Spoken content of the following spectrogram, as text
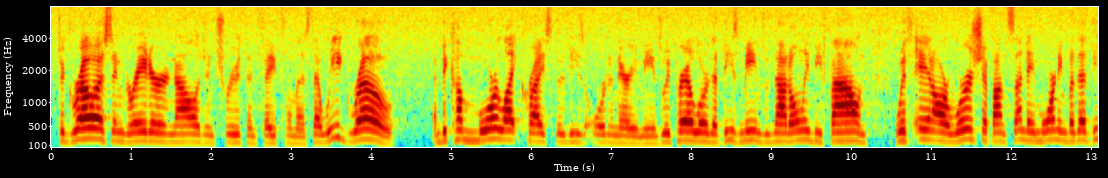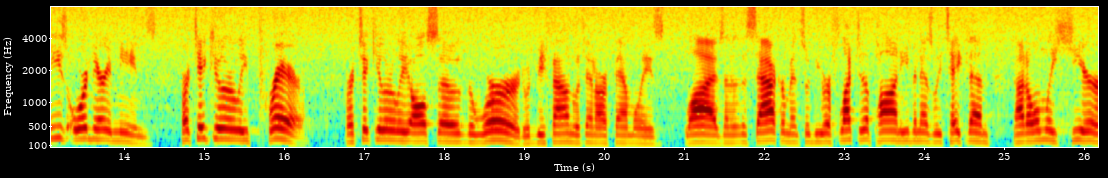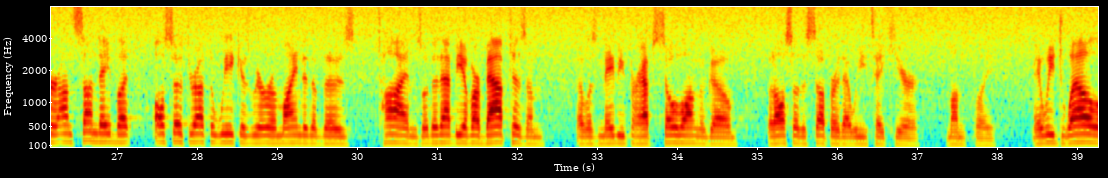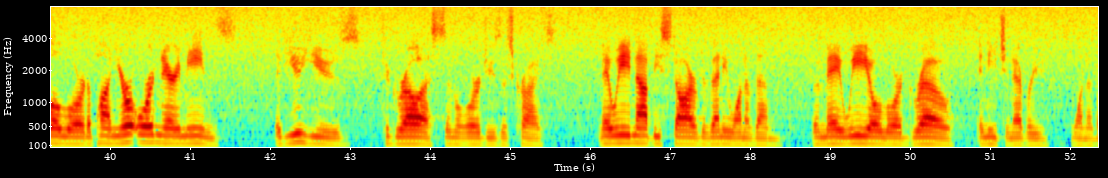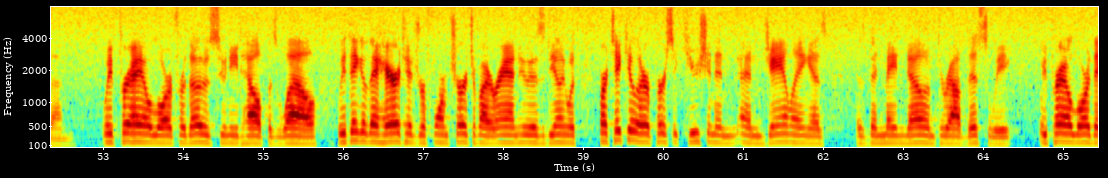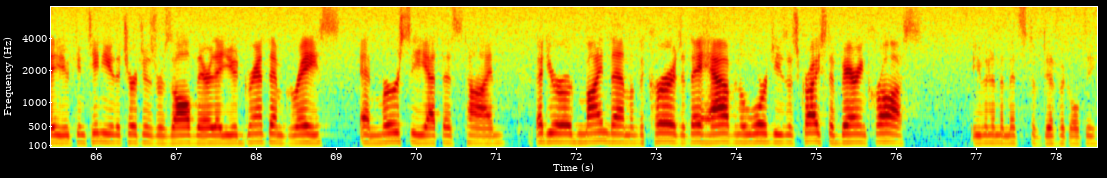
to grow us in greater knowledge and truth and faithfulness, that we grow and become more like Christ through these ordinary means. We pray, Lord, that these means would not only be found within our worship on Sunday morning, but that these ordinary means, particularly prayer, particularly also the Word, would be found within our families' lives, and that the sacraments would be reflected upon even as we take them not only here on Sunday, but also throughout the week as we are reminded of those times, whether that be of our baptism that was maybe perhaps so long ago, but also the supper that we take here monthly. May we dwell, O Lord, upon your ordinary means that you use to grow us in the Lord Jesus Christ. May we not be starved of any one of them, but may we, O Lord, grow in each and every one of them. We pray, O Lord, for those who need help as well. We think of the Heritage Reformed Church of Iran, who is dealing with particular persecution and, and jailing, as has been made known throughout this week. We pray, O Lord, that you'd continue the church's resolve there, that you'd grant them grace and mercy at this time, that you remind them of the courage that they have in the Lord Jesus Christ of bearing cross, even in the midst of difficulty.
